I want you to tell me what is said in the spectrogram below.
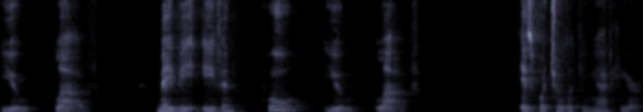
you love, maybe even who you love, is what you're looking at here.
